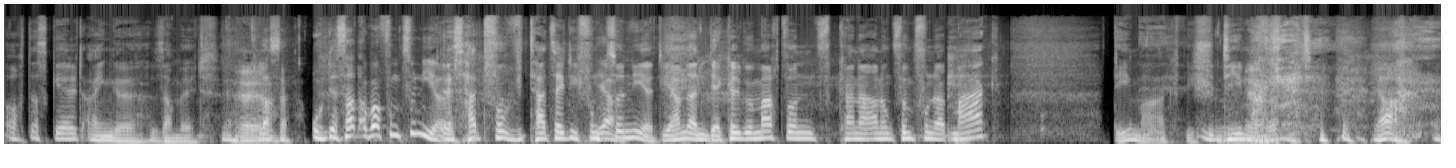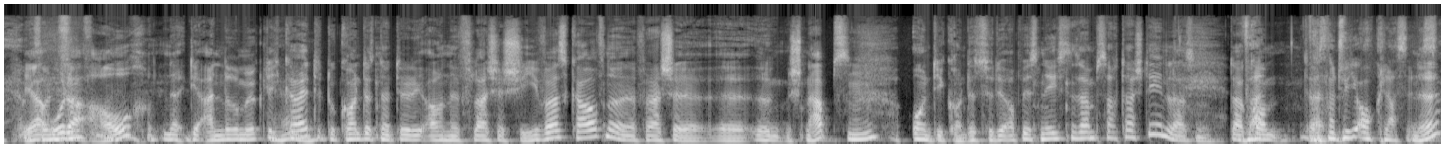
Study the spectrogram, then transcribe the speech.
auch das Geld eingesammelt. Ja, ja. Klasse. Und es hat aber funktioniert. Es hat fu- tatsächlich funktioniert. Die haben dann einen Deckel gemacht von, keine Ahnung, 500 Mark. D-Mark, wie schön. D-Mark. ja. Ja, Von oder fünf- auch ne, die andere Möglichkeit, du konntest natürlich auch eine Flasche Chivas kaufen oder eine Flasche äh, irgendeinen Schnaps und die konntest du dir auch bis nächsten Samstag da stehen lassen. Da Wa- kommt, da, Was natürlich auch klasse ist. ne?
